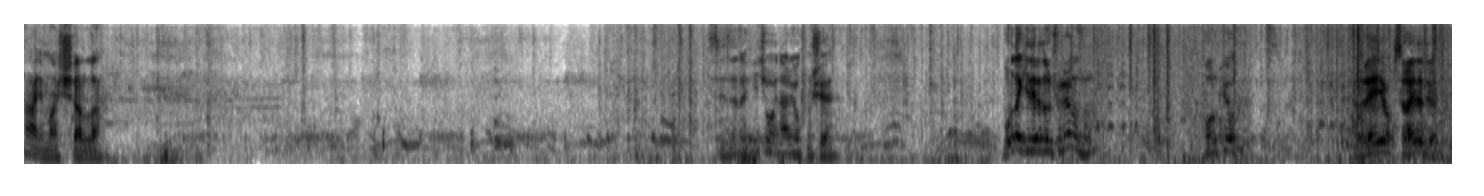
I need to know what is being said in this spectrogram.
Hay maşallah. Sizde de hiç oynar yokmuş ya. Buradakileri de uçuruyorsunuz mu? Korku yok. R yok sırayla diyorum.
